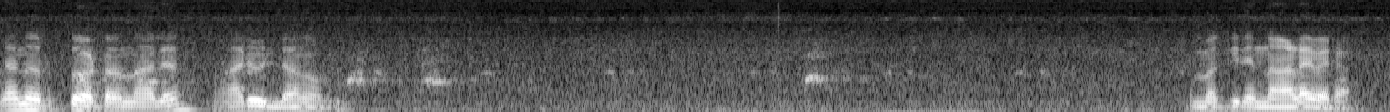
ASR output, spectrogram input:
ഞാൻ നിർത്തും കേട്ടോ എന്നാൽ. ആരും ഇല്ല തോന്നുന്നു. നമുക്കിനി നാളെ വരാം.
